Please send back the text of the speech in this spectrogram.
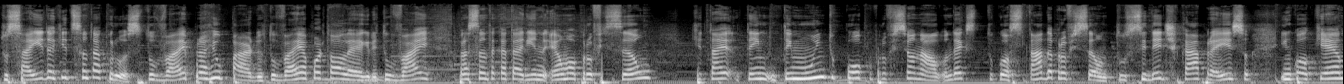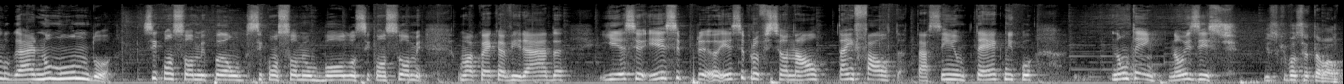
tu sair daqui de Santa Cruz, tu vai para Rio Pardo, tu vai a Porto Alegre, tu vai para Santa Catarina, é uma profissão que tá, tem, tem muito pouco profissional. Onde é que tu gostar da profissão, tu se dedicar para isso em qualquer lugar no mundo, se consome pão, se consome um bolo, se consome uma cueca virada. E esse, esse, esse profissional tá em falta, tá assim, um técnico não tem, não existe. Isso que você estava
